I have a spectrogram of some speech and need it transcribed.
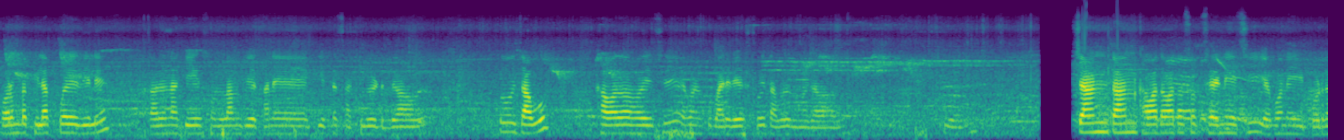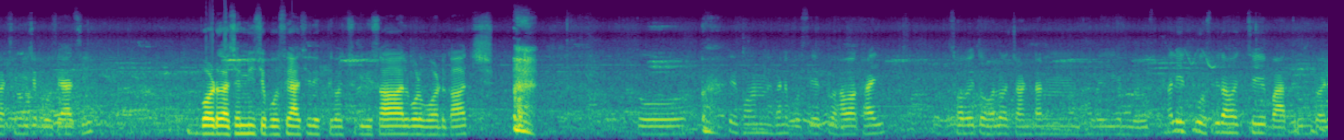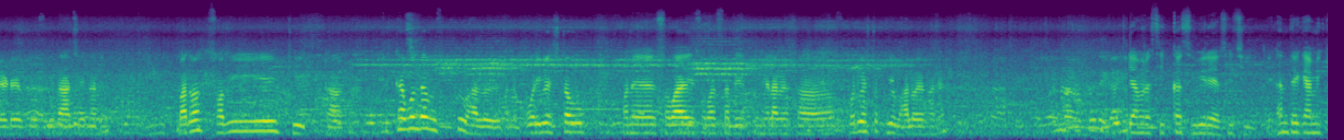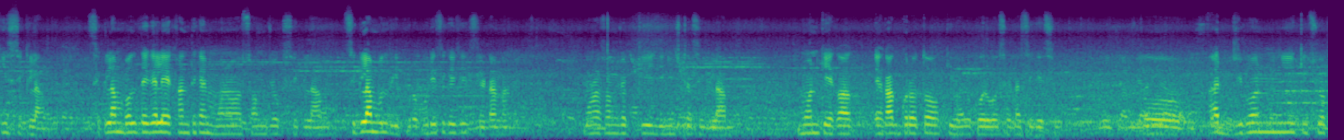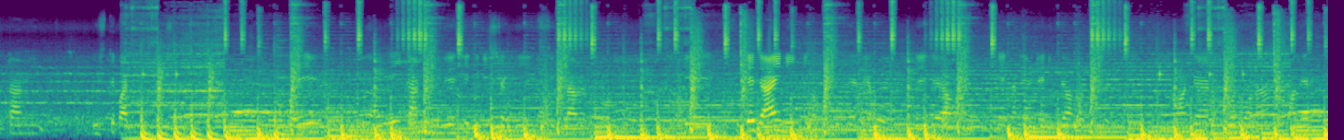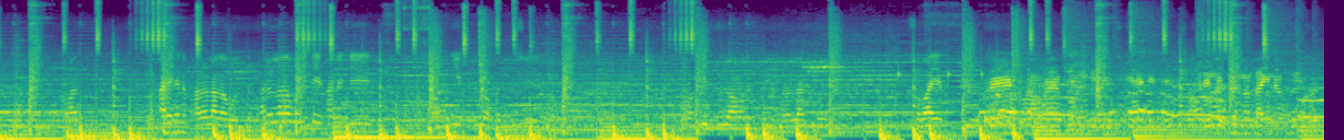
ফর্মটা ফিল আপ করে দিলে তাহলে নাকি শুনলাম যে এখানে কি একটা সার্টিফিকেট দেওয়া হবে। তো যাব খাওয়া দাওয়া হয়েছে, এখন একটু বাইরে রেস্ট হই তারপরে রুমে যাওয়া হবে। চান টান খাওয়া দাওয়া তো সব ছেড়ে নিয়েছি, এখন এই বট গাছের নিচে বসে আছি। বট গাছের নিচে বসে আছি, দেখতে পাচ্ছি কি বিশাল বড় বট গাছ। তো এখন এখানে বসে একটু হাওয়া খাই। সবাই তো হলো, চান টান ভালোই খালি একটু অসুবিধা হচ্ছে, বাথরুম, টয়লেটের একটু অসুবিধা আছে এখানে। বাদ বাকি সবই ঠিকঠাক। ঠিকঠাক বলতে একটু ভালো, এখানে পরিবেশটাও মানে সবাই, সবার সাথে একটু মেলামেশা, পরিবেশটা খুবই ভালো এখানে। আমরা শিক্ষা শিবিরে এসেছি। এখান থেকে আমি কি শিখলাম? শিখলাম বলতে গেলে এখান থেকে আমি মনোসংযোগ শিখলাম শিখলাম বলতে কি পুরোপুরি শিখেছি সেটা না মনোসংযোগ কী জিনিসটা শিখলাম মনকে একাগ একাগ্রত কীভাবে করব সেটা শিখেছি তো আর জীবন নিয়ে কিছু একটা আমি বুঝতে পারছি এই আমি বুঝেছি জিনিসটা কি শিখলাম শিখে শিখে যায়নি যে আমার এখানে ট্রেনিং দেওয়া সবাই ফ্রেন্ডস আমরা এখন বেরিয়েছি রেলিতে রেলের জন্য লাইন আপ আমরা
